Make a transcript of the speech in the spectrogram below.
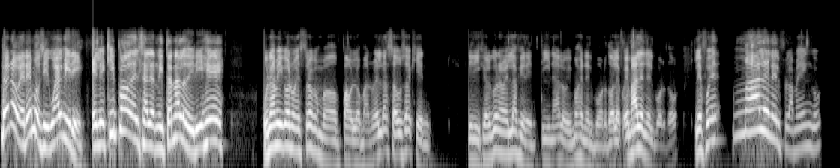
Bueno, veremos, igual mire, el equipo del Salernitana lo dirige un amigo nuestro como Pablo Manuel da Sousa, quien dirigió alguna vez la Fiorentina, lo vimos en el Bordeaux, le fue mal en el Bordeaux, le fue mal en el Flamengo,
